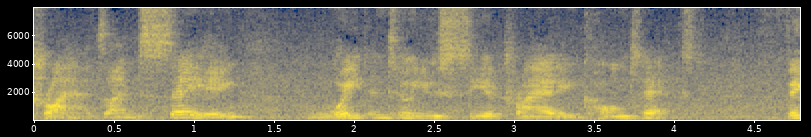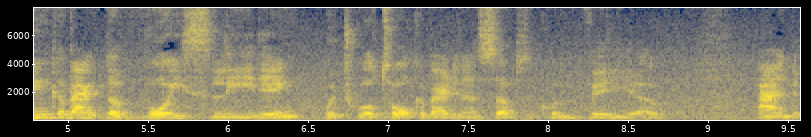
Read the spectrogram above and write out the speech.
triads. I'm saying wait until you see a triad in context, think about the voice leading, which we'll talk about in a subsequent video, and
